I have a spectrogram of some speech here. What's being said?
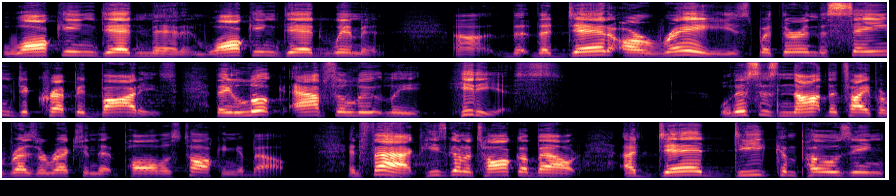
walking dead men and walking dead women. Uh, the, the dead are raised, but they're in the same decrepit bodies. They look absolutely hideous. Well, this is not the type of resurrection that Paul is talking about. In fact, he's going to talk about a dead, decomposing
